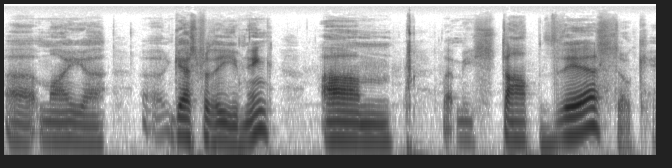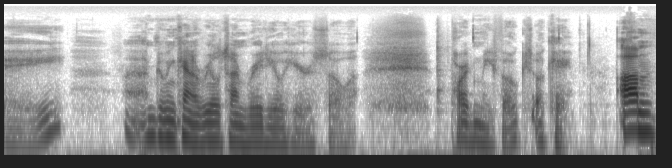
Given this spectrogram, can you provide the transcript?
uh, my uh, uh, guest for the evening. Um, let me stop this. Okay. I'm doing kind of real time radio here, so Pardon me, folks. Okay. Um,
